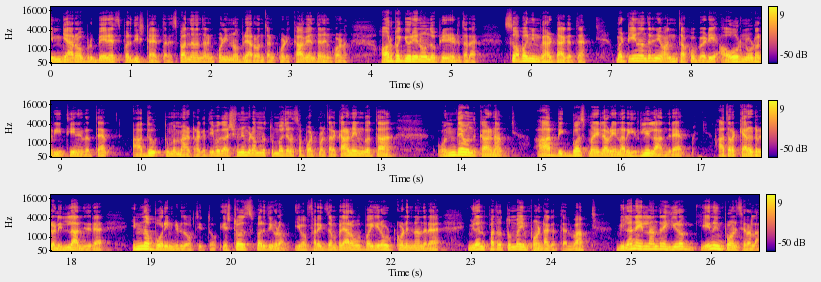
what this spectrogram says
ನಿಮ್ಗೆ ಯಾರೋ ಒಬ್ರು ಬೇರೆ ಸ್ಪರ್ಧಿ ಇಷ್ಟ ಇರ್ತಾರೆ. ಸ್ಪಂದನ ಅಂತ ಅನ್ಕೊಳ್ಳಿ, ಇನ್ನೊಬ್ರು ಯಾರು ಅಂತ ಅನ್ಕೊಳ್ಳಿ. ಕಾವ್ಯ ಅಂತ ಅನ್ಕೊಳ್ಳೋಣ ಅವ್ರ ಬಗ್ಗೆ ಅವ್ರು ಏನೋ ಒಂದು ಒಪಿನಿಯನ್ ಇಡ್ತಾರೆ. ಸೊ ಅವಾಗ ನಿಮ್ಗೆ ಹರ್ಟ್ ಆಗುತ್ತೆ. ಬಟ್ ಏನಂದರೆ ನೀವು ಹಂಗೆ ತಗೋಬೇಡಿ ಅವ್ರು ನೋಡೋ ರೀತಿ ಏನಿರುತ್ತೆ, ಅದು ತುಂಬ ಮ್ಯಾಟ್ರ್ ಆಗುತ್ತೆ. ಇವಾಗ ಅಶ್ವಿನಿ ಮೇಡಮ್ನು ತುಂಬ ಜನ ಸಪೋರ್ಟ್ ಮಾಡ್ತಾರೆ. ಕಾರಣ ಏನು ಗೊತ್ತಾ? ಒಂದೇ ಒಂದು ಕಾರಣ, ಆ ಬಿಗ್ ಬಾಸ್ ಮನೇಲಿ ಅವ್ರು ಏನಾರು ಇರಲಿಲ್ಲ ಅಂದರೆ, ಆ ಥರ ಕ್ಯಾರೆಕ್ಟರ್ಗಳಿಲ್ಲ ಅಂದಿದ್ರೆ ಇನ್ನೂ ಬೋರಿಂಗ್ ಹಿಡಿದು ಹೋಗ್ತಿತ್ತು. ಎಷ್ಟೋ ಸ್ಪರ್ಧಿಗಳು, ಇವಾಗ ಫಾರ್ ಎಕ್ಸಾಂಪಲ್ ಯಾರೋ ಒಬ್ಬ ಹೀರೋ ಉಟ್ಕೊಂಡಿದ್ದಾನೆ ವಿಲನ್ ಪಾತ್ರ ತುಂಬ ಇಂಪಾರ್ಟೆಂಟ್ ಆಗುತ್ತೆ ಅಲ್ವಾ? ವಿಲನೇ ಇಲ್ಲ ಅಂದರೆ ಹೀರೋಗೆ ಏನು ಇಂಪಾರ್ಟೆನ್ಸ್ ಇರಲ್ಲ.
